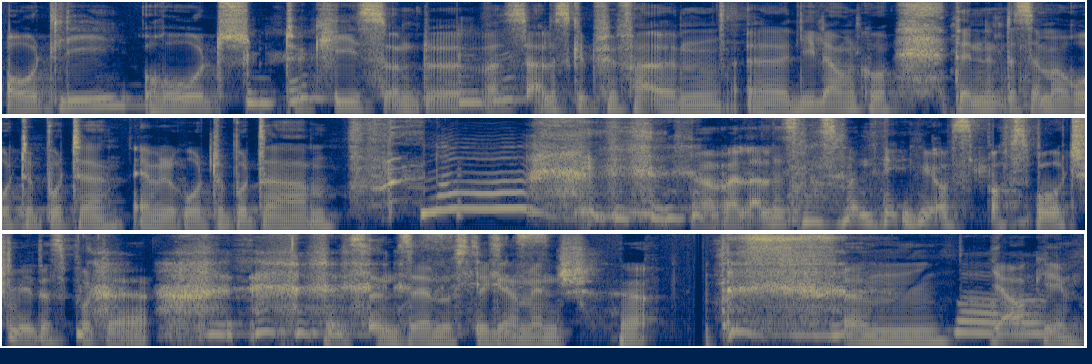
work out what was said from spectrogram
Oatly, Rot, mhm. Türkis und äh, mhm. was es da alles gibt für ähm, äh, Lila und Co., der nennt das immer rote Butter. Er will rote Butter haben. Ja, weil alles, was man irgendwie aufs, aufs Brot schmiert, ist Butter. Das ist ein sehr lustiger Mensch. Ja, ähm, oh. ja okay.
